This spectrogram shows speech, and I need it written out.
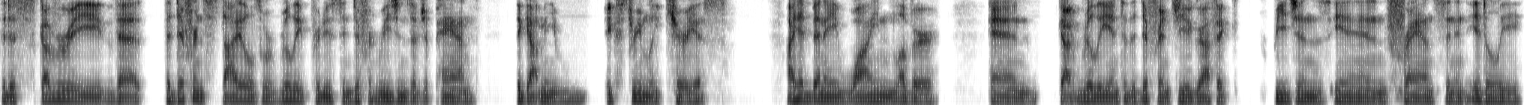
the discovery that the different styles were really produced in different regions of Japan that got me extremely curious. I had been a wine lover and got really into the different geographic regions in France and in Italy,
